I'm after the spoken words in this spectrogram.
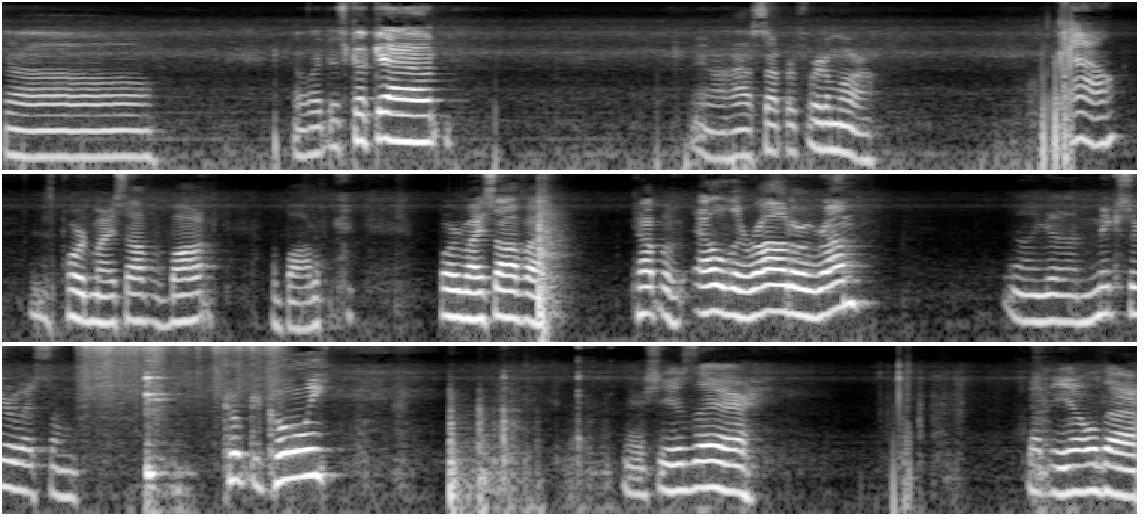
So, I'll let this cook out. And I'll have supper for tomorrow. Right now, I just poured myself a bottle. A bottle. poured myself a cup of El Dorado rum. And I'm gonna mix her with some Coca-Cola. There she is there. Got the old uh,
